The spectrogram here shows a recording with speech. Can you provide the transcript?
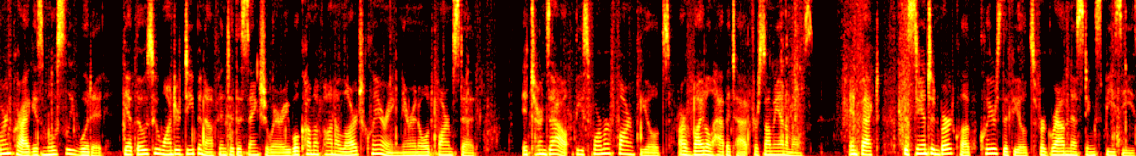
Thorn Crag is mostly wooded, yet those who wander deep enough into the sanctuary will come upon a large clearing near an old farmstead. It turns out these former farm fields are vital habitat for some animals. In fact, the Stanton Bird Club clears the fields for ground nesting species.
